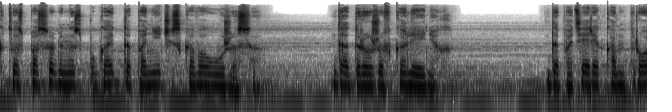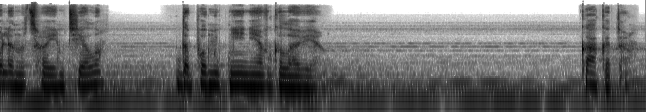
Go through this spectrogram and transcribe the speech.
кто способен испугать до панического ужаса, до дрожи в коленях, до потери контроля над своим телом, до помутнения в голове. Как это?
